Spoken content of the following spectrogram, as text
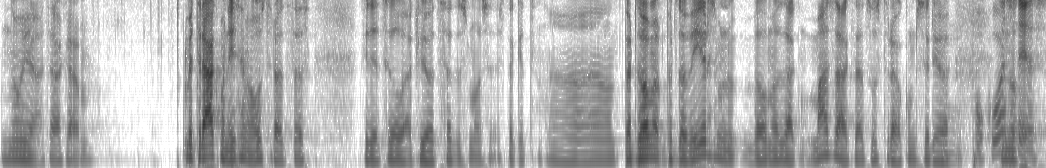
nu jā, tā kā Bet trāk man īstenībā uztrauc tas, ka tie cilvēki ļoti sadusmosies. Tagad, uh, par, to, par to vīrusu man vēl mazāk, mazāk tāds uztraukums ir. Jo, Pukosies.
